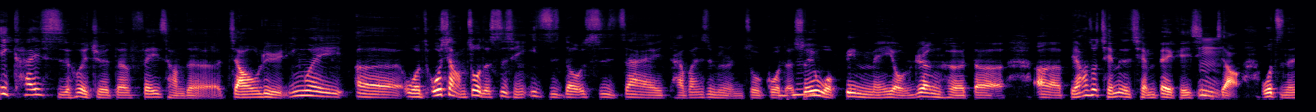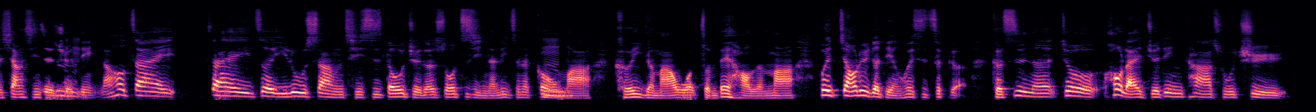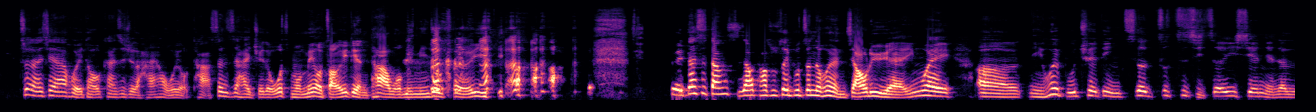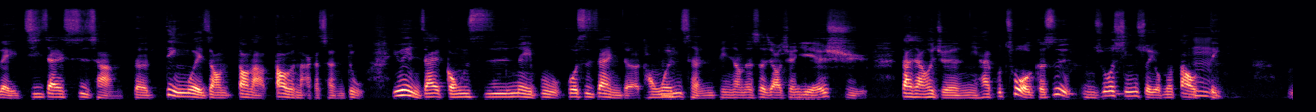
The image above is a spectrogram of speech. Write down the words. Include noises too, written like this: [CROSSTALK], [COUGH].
一开始会觉得非常的焦虑，因为呃，我我想做的事情一直都是在台湾是没有人做过的，嗯所以我并没有任何的呃，比方说前面的前辈可以请教，我只能相信这个决定。然后在在这一路上，其实都觉得说自己能力真的够吗？可以的吗？我准备好了吗？会焦虑的点会是这个，可是呢，就后来决定踏出去。虽然现在回头看是觉得还好我有踏，甚至还觉得我怎么没有早一点踏，我明明就可以。[LAUGHS] 对，但是当时要踏出这一步，真的会很焦虑诶，因为呃，你会不确定这这自己这一些年的累积在市场的定位到到哪到了哪个程度，因为你在公司内部或是在你的同温层、平常的社交圈，也许大家会觉得你还不错，可是你说薪水有没有到顶，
